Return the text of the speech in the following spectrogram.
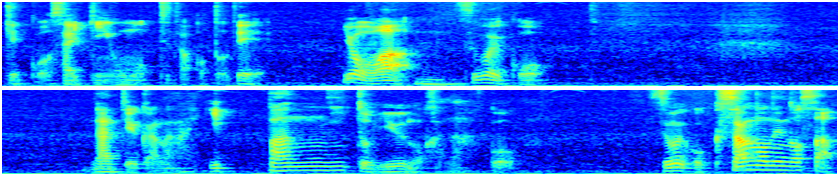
結構最近思ってたことで要はうんすごいこうなんていうかな一般にというのかなこうすごいこう草の根のさ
